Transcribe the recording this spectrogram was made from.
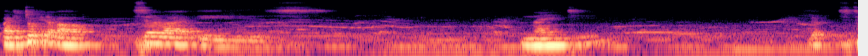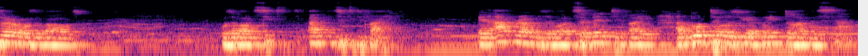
But you're talking about Sarah is 90. Sarah was about was about 60, I mean 65. And Abraham is about 75. And God tells you you're going to have a son.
